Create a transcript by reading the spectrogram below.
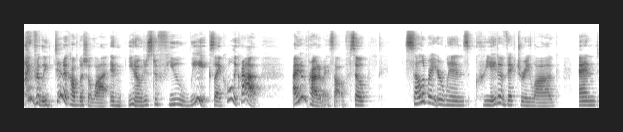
i really did accomplish a lot in you know just a few weeks like holy crap i am proud of myself so celebrate your wins create a victory log and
